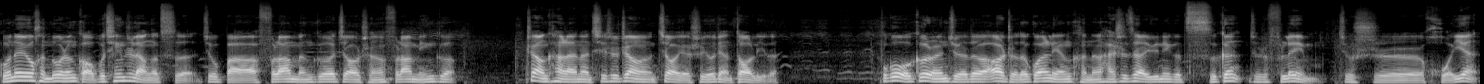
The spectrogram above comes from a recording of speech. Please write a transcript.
国内有很多人搞不清这两个词，就把弗拉门戈叫成弗拉明戈。这样看来呢，其实这样叫也是有点道理的。不过，我个人觉得二者的关联可能还是在于那个词根，就是 flame，就是火焰、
